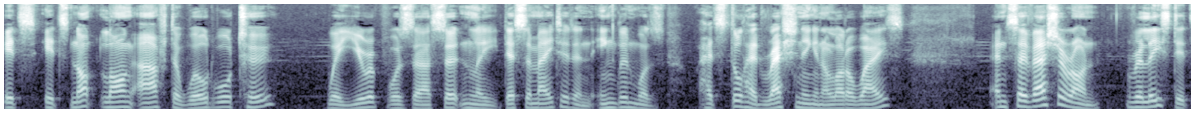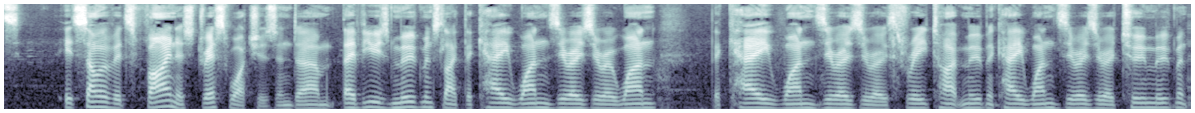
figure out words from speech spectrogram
It's it's not long after World War II, where Europe was uh, certainly decimated and England was had still had rationing in a lot of ways, and so Vacheron released its it's some of its finest dress watches, and um, they've used movements like the K1001, the K1003 type movement, K1002 movement.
